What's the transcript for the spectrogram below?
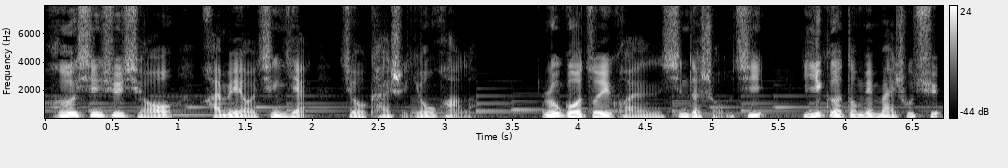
核心需求还没有经验就开始优化了。如果做一款新的手机，一个都没卖出去，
